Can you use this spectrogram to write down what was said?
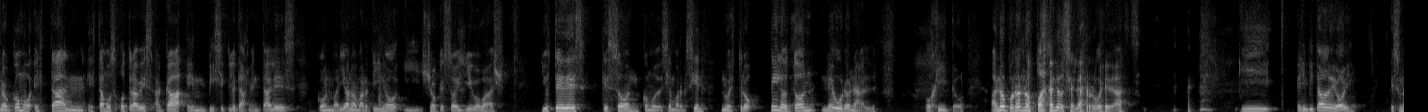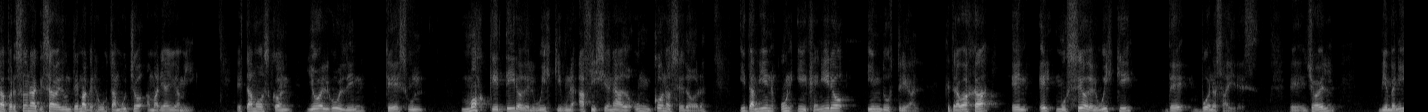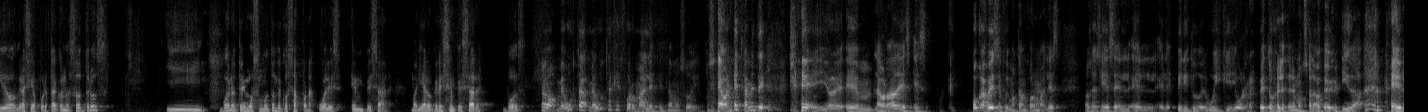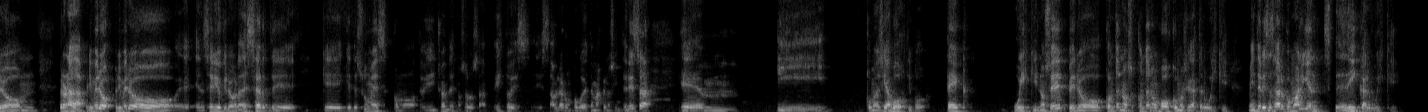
Bueno, ¿cómo están? Estamos otra vez acá en Bicicletas Mentales con Mariano Martino y yo que soy Diego Bash. Y ustedes que son, como decíamos recién, nuestro pelotón neuronal. Ojito, a no ponernos palos en las ruedas. Y el invitado de hoy es una persona que sabe de un tema que nos gusta mucho a Mariano y a mí. Estamos con Joel Goulding, que es un mosquetero del whisky, un aficionado, un conocedor y también un ingeniero industrial que trabaja en el Museo del Whisky de Buenos Aires. Eh, Joel, bienvenido, gracias por estar con nosotros. Y bueno, tenemos un montón de cosas por las cuales empezar. Mariano, ¿querés empezar vos? No, me gusta, me gusta qué formales que estamos hoy. O sea, honestamente, yo, em, la verdad es, es Pocas veces fuimos tan formales. No sé si es el, espíritu del whisky o el respeto que le tenemos a la bebida, pero, pero nada, primero, primero, eh, en serio quiero agradecerte que, te sumes. Como te había dicho antes, nosotros esto es, hablar un poco de temas que nos interesa. Em, y como decías vos, tipo, tech, whisky, no sé, pero contanos, contanos vos cómo llegaste al whisky. Me interesa saber cómo alguien se dedica al whisky.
